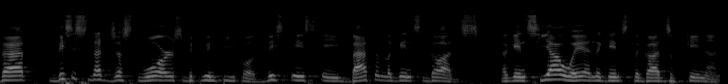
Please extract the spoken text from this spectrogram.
that this is not just wars between people. This is a battle against gods, against Yahweh and against the gods of Canaan.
